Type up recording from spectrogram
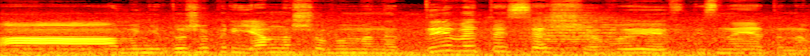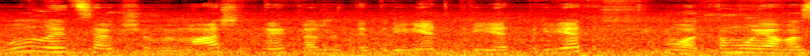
А мені дуже приємно, що ви мене дивитеся, що ви впізнаєте на вулицях, що ви машете, кажете привіт, привіт, привіт. От тому я вас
